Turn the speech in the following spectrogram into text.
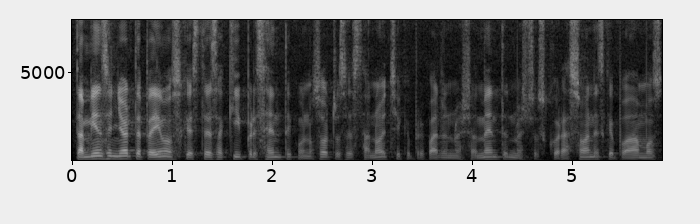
También, Señor, te pedimos que estés aquí presente con nosotros esta noche, que prepares nuestras mentes, nuestros corazones, que podamos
